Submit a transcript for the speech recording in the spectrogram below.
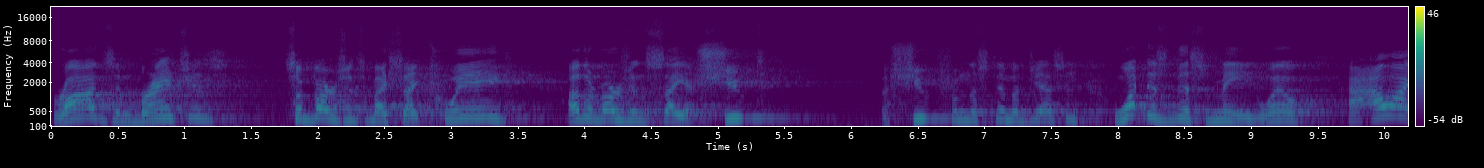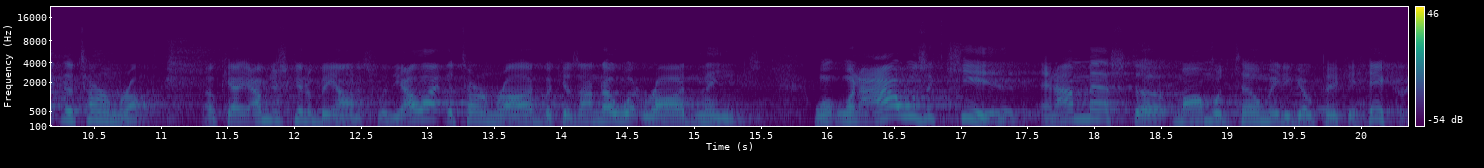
Rods and branches? Some versions may say twig, other versions say a shoot a shoot from the stem of Jesse. What does this mean? Well, I, I like the term rod, okay? I'm just going to be honest with you. I like the term rod because I know what rod means. When, when I was a kid and I messed up, mom would tell me to go pick a hickory.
